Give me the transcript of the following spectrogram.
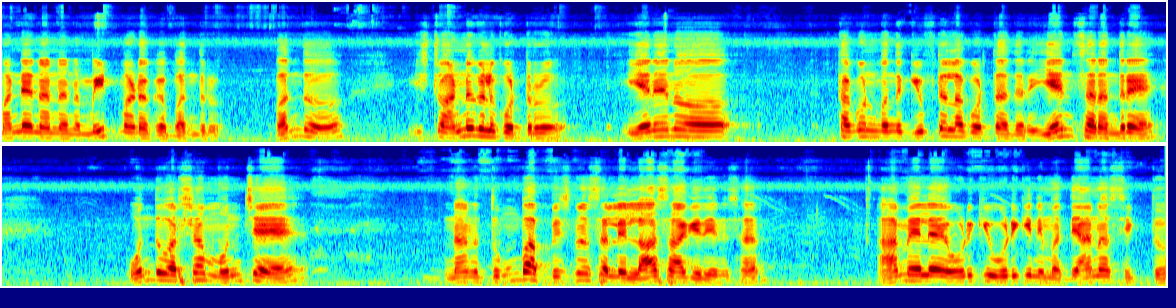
ಮೊನ್ನೆ ನನ್ನನ್ನು ಮೀಟ್ ಮಾಡೋಕೆ ಬಂದರು. ಬಂದು ಇಷ್ಟು ಹಣ್ಣುಗಳು ಕೊಟ್ಟರು ಏನೇನೋ ತಗೊಂಡು ಬಂದು ಗಿಫ್ಟ್ ಎಲ್ಲ ಕೊಡ್ತಾ ಇದ್ದಾರೆ. ಏನು ಸರ್ ಅಂದರೆ, ಒಂದು ವರ್ಷ ಮುಂಚೆ ನಾನು ತುಂಬ ಬಿಸ್ನೆಸ್ಸಲ್ಲಿ ಲಾಸ್ ಆಗಿದ್ದೀನಿ ಸರ್. ಆಮೇಲೆ ಹುಡುಕಿ ಹುಡುಕಿ ನಿಮ್ಮ ಧ್ಯಾನ ಸಿಕ್ತು.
